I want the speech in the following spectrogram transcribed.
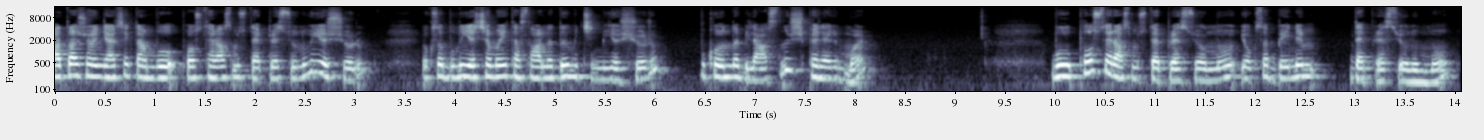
Hatta şu an gerçekten bu post Erasmus depresyonu mu yaşıyorum? Yoksa bunu yaşamayı tasarladığım için mi yaşıyorum? Bu konuda bile aslında şüphelerim var. Bu post Erasmus depresyon mu yoksa benim depresyonum mu?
